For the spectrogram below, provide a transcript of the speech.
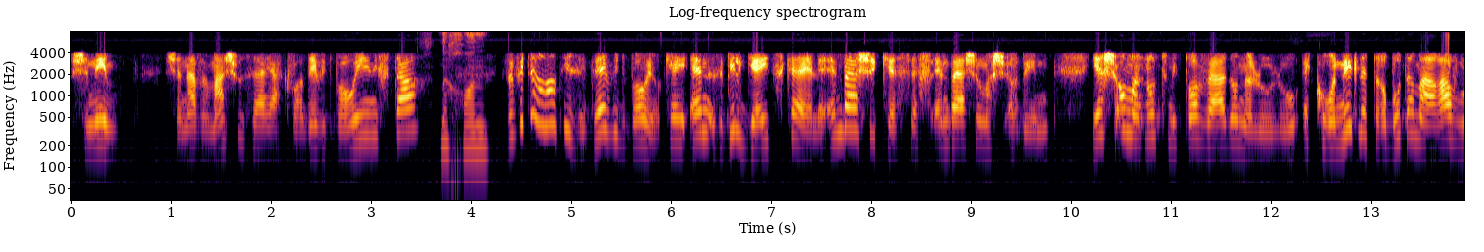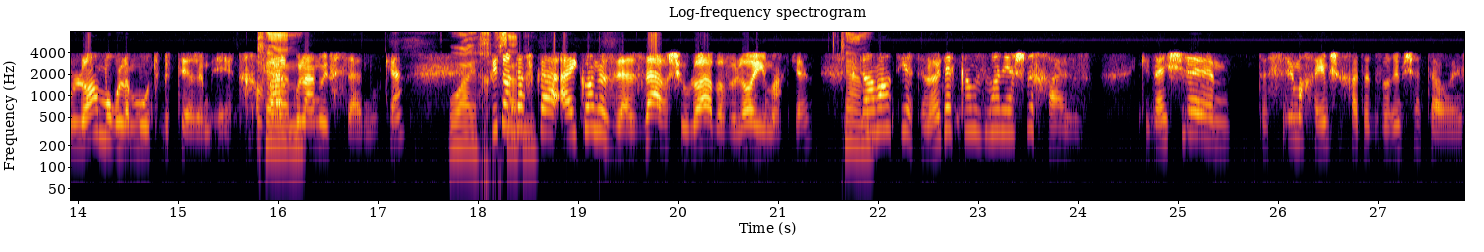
שנים, שנה ומשהו זה היה, כבר דיוויד בואי נפטר. נכון. ופתאום אמרתי, זה דיוויד בואי, אוקיי? אין, זה ביל גייטס כאלה, אין בעיה של כסף, אין בעיה של משאבים. יש אומנות מפה ועד הונלולו. עקרונית לתרבות המערב הוא לא אמור למות בטרם עת. חבל, כן. כולנו הפסדנו, כן? וואי, איך פתאום הפסדנו. דווקא האייקון הזה עזר, שהוא לא אבא ולא אימא, כן? כן, פתאום אמרתי, אתה לא יודע כמה זמן יש לך אז. כדאי שתעשה עם החיים שלך את הדברים שאתה אוהב.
